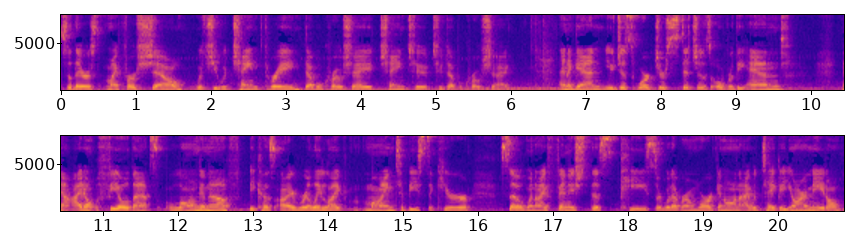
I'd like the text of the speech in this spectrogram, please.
So there's my first shell, which you would chain three, double crochet, chain two, two double crochet. And again, you just worked your stitches over the end. Now, I don't feel that's long enough because I really like mine to be secure. So when I finish this piece or whatever I'm working on, I would take a yarn needle.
